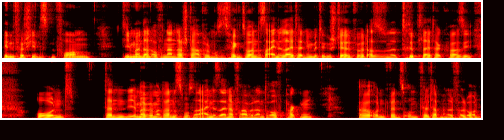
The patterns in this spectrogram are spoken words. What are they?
in verschiedensten Formen, die man dann aufeinander stapeln muss. Es fängt so an, dass eine Leiter in die Mitte gestellt wird, also so eine Trittleiter quasi. Und dann immer, wenn man dran ist, muss man eine seiner Farbe dann draufpacken. Äh, und wenn es umfällt, hat man halt verloren.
